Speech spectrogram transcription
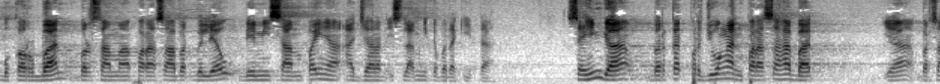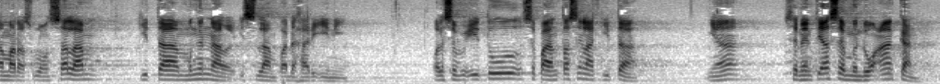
berkorban bersama para sahabat beliau demi sampainya ajaran Islam ini kepada kita. Sehingga berkat perjuangan para sahabat ya bersama Rasulullah SAW kita mengenal Islam pada hari ini. Oleh sebab itu sepantasnya kita ya senantiasa mendoakan.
